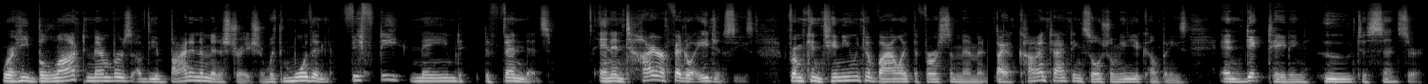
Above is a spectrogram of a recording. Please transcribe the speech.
where he blocked members of the Biden administration with more than 50 named defendants and entire federal agencies from continuing to violate the First Amendment by contacting social media companies and dictating who to censor.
